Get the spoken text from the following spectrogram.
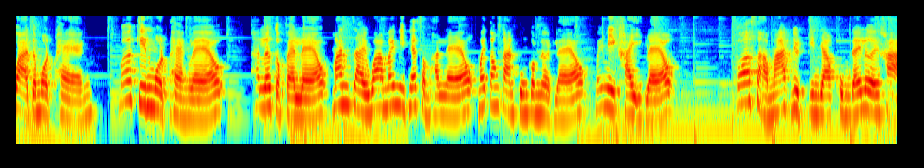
กว่าจะหมดแผง เมื่อกินหมดแผงแล้ว ถ้าเลิกกับแฟนแล้ว มั่นใจว่าไม่มีเพศสัมพันธ์แล้ว ไม่ต้องการคุมกำเนิดแล้ว ไม่มีใครอีกแล้ว ก็สามารถหยุดกินยาคุมได้เลยค่ะ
